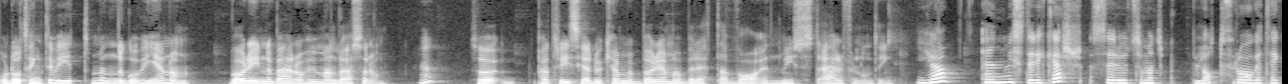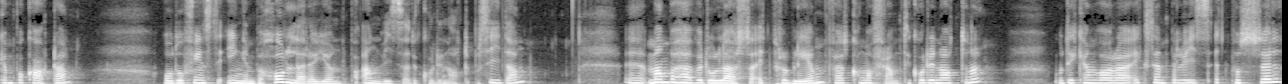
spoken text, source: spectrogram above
Och då tänkte vi att men då går vi igenom vad det innebär och hur man löser dem. Mm. Så Patricia, du kan väl börja med att berätta vad en myst är för någonting. Ja, en mystery cache ser ut som ett blått frågetecken på kartan. Och då finns det ingen behållare gömd på anvisade koordinater på sidan. Eh, Man behöver då lösa ett problem för att komma fram till koordinaterna. Och det kan vara exempelvis ett pussel,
